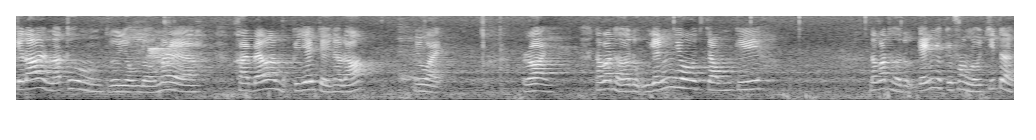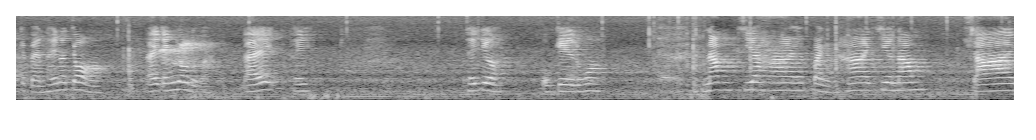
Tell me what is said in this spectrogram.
Cái đó là nó thường sử dụng được mà khai báo lên một cái giá trị nào đó. Như vậy. Rồi nó có thể được gắn vô trong cái nó có thể được gắn vô cái phần logic à các bạn thấy nó cho không? Đây gắn vô được à? Đấy thì thấy chưa? Ok đúng không? 5 chia 2 bằng 2 chia 5 sai.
